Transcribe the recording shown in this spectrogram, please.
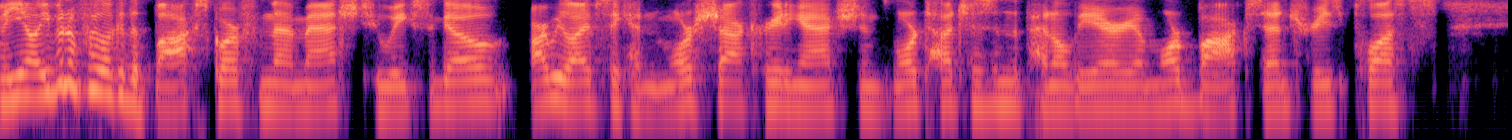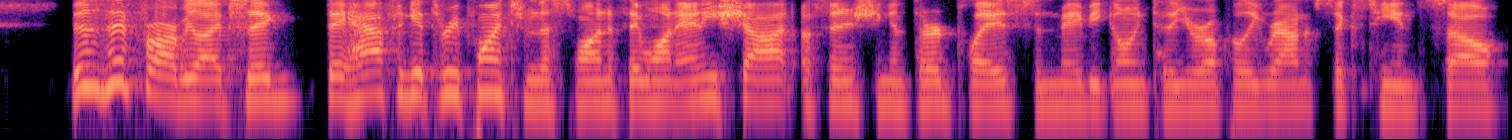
And, you know, even if we look at the box score from that match two weeks ago, RB Leipzig had more shot creating actions, more touches in the penalty area, more box entries, plus this is it for RB Leipzig. They have to get three points from this one if they want any shot of finishing in third place and maybe going to the Europa League round of 16. So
